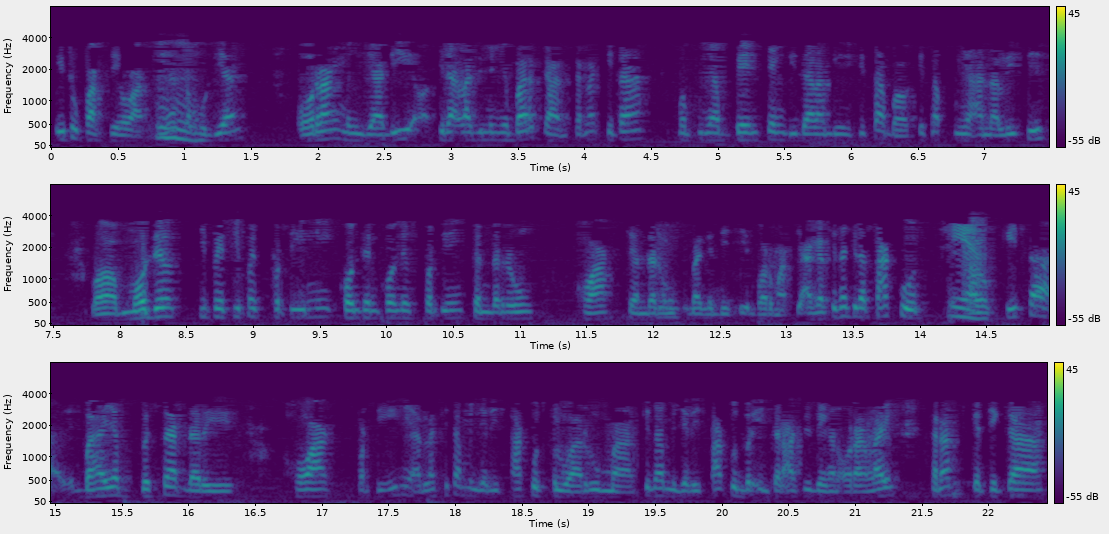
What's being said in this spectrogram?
itu pasti hoax Ya, Mhm. kemudian orang menjadi uh, tidak lagi menyebarkan karena kita mempunyai benteng di dalam diri kita bahwa kita punya analisis bahwa model tipe-tipe seperti ini konten-konten seperti ini cenderung hoax cenderung sebagai disinformasi agar kita tidak takut Iya. kalau kita bahaya besar dari hoax seperti ini adalah kita menjadi takut keluar rumah, kita menjadi takut berinteraksi dengan orang lain karena ketika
